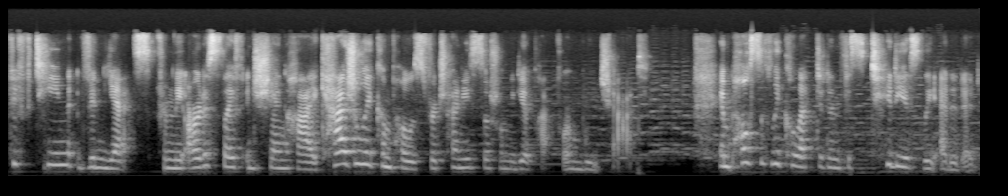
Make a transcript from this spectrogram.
15 vignettes from the artist's life in Shanghai, casually composed for Chinese social media platform WeChat. Impulsively collected and fastidiously edited,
